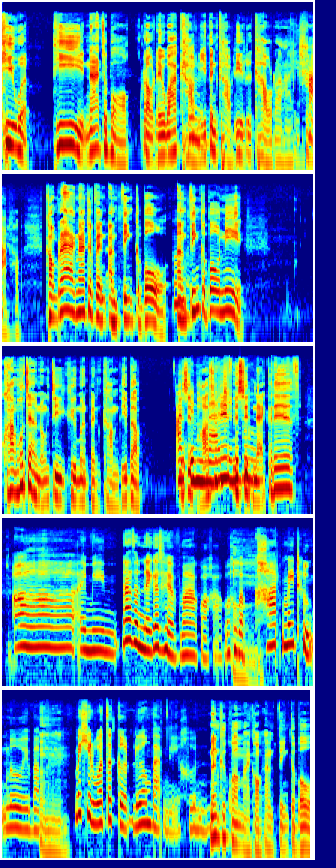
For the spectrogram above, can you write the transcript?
keyword ที่น่าจะบอกเราได้ว่าข่าวนี้เป็นข่าวดีหรือข่าวร้ายใช่ไหมครับคำแรกน่าจะเป็น unthinkable unthinkable นี่ ความเข้าใจของน้องจีคือมันเป็นคำที่แบบ is it positive is it Unimaginable negative uh I mean น่าจะ negative มากกว่าค่ะ ก็คือแบบคาดไม่ถึงเลยแบบ ไม่คิดว่าจะเกิดเรื่องแบบนี้ขึ้น นั่นคือความหมายของ unthinkable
